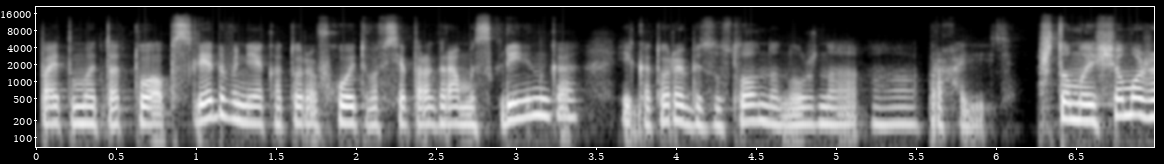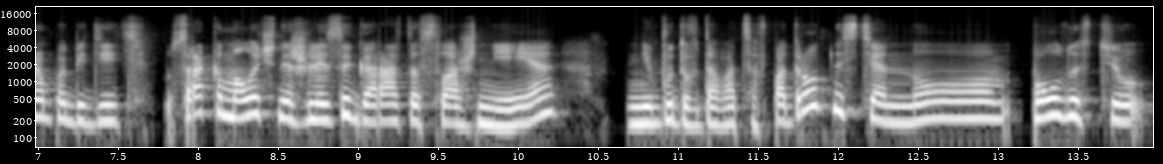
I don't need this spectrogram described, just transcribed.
Поэтому это то обследование, которое входит во все программы скрининга и которое, безусловно, нужно э, проходить. Что мы еще можем победить? С раком молочной железы гораздо сложнее. Не буду вдаваться в подробности, но полностью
